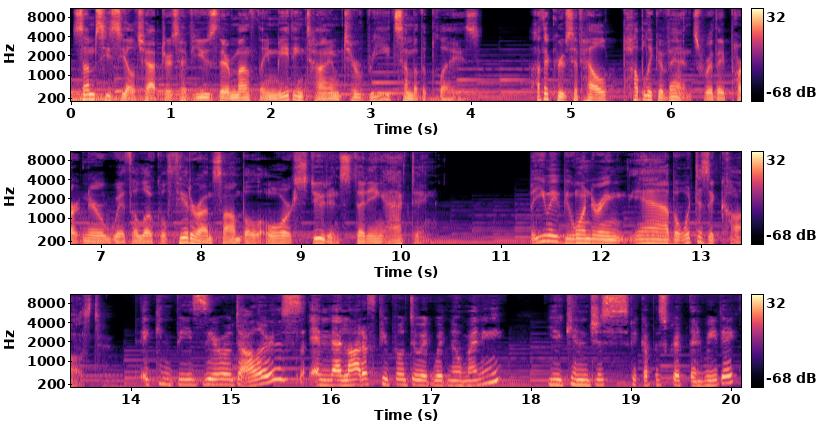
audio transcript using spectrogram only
Some CCL chapters have used their monthly meeting time to read some of the plays. Other groups have held public events where they partner with a local theater ensemble or students studying acting. But you may be wondering, yeah, but what does it cost? It can be zero dollars, and a lot of people do it with no money. You can just pick up a script and read it.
